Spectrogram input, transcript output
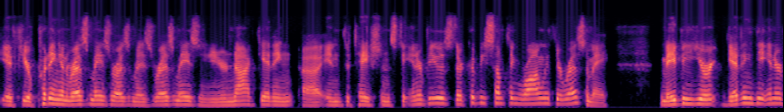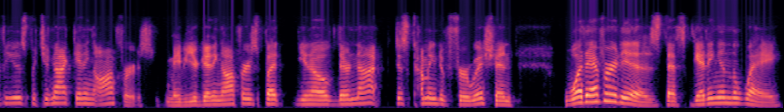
if you're putting in resumes resumes resumes and you're not getting uh, invitations to interviews there could be something wrong with your resume. Maybe you're getting the interviews but you're not getting offers. Maybe you're getting offers but you know they're not just coming to fruition. Whatever it is that's getting in the way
